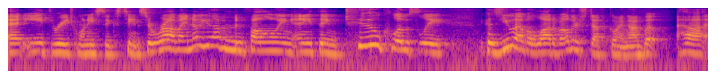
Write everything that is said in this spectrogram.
at E3 2016. So, Rob, I know you haven't been following anything too closely because you have a lot of other stuff going on, but uh,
